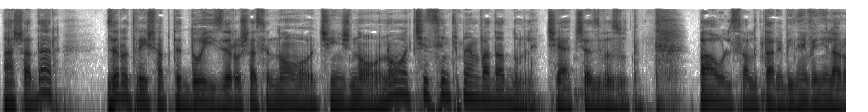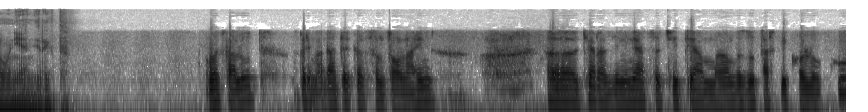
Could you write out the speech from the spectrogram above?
Așadar, Ce sentiment v-a dat, dumle, ceea ce ați văzut? Paul, salutare, bine ai venit la România în direct. Vă salut, prima dată când sunt online. Uh, chiar azi dimineață citeam, am văzut articolul cu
